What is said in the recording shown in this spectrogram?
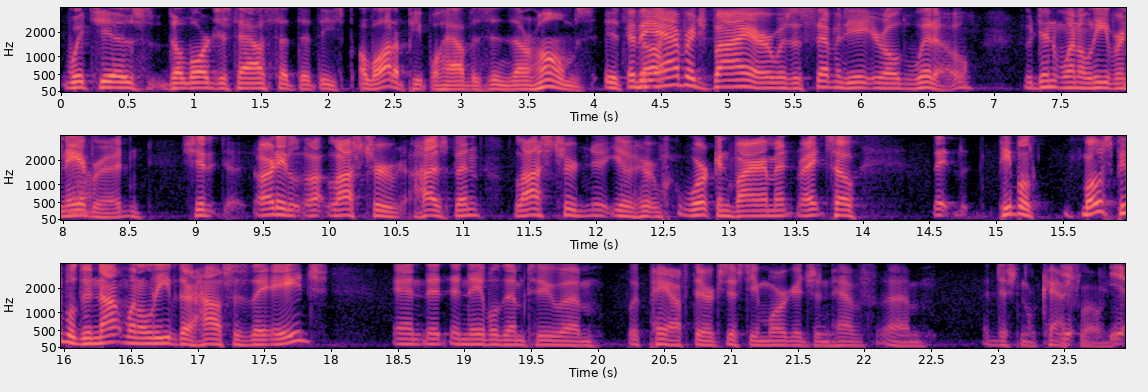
which is the largest asset that these a lot of people have is in their homes. It's And the not, average buyer was a 78 year old widow who didn't want to leave her neighborhood. She had already lost her husband, lost her you know, her work environment, right? So, they, people, most people do not want to leave their house as they age, and it enabled them to um, pay off their existing mortgage and have um, additional cash flow. Yeah,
